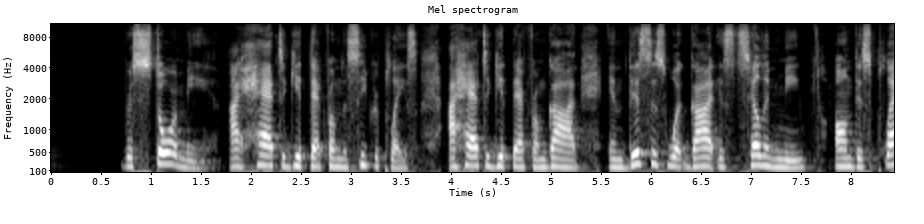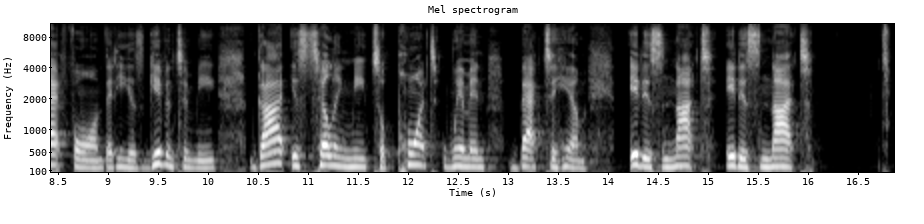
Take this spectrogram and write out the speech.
restore me. I had to get that from the secret place. I had to get that from God. And this is what God is telling me on this platform that He has given to me. God is telling me to point women back to Him. It is not, it is not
